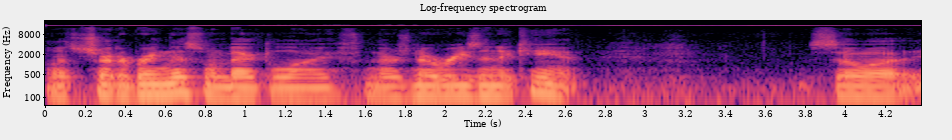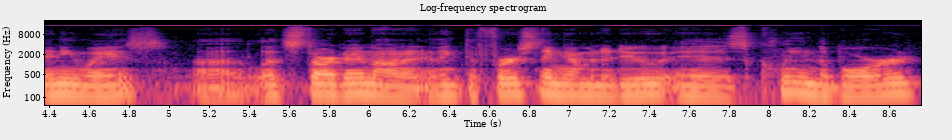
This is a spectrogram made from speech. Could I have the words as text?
let's try to bring this one back to life. And there's no reason it can't. So uh, anyways, uh, let's start in on it. I think the first thing I'm going to do is clean the board,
